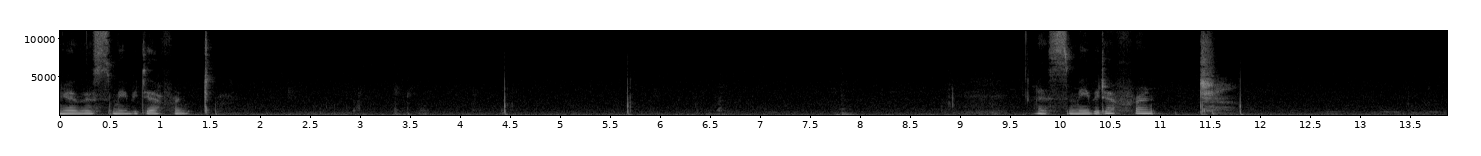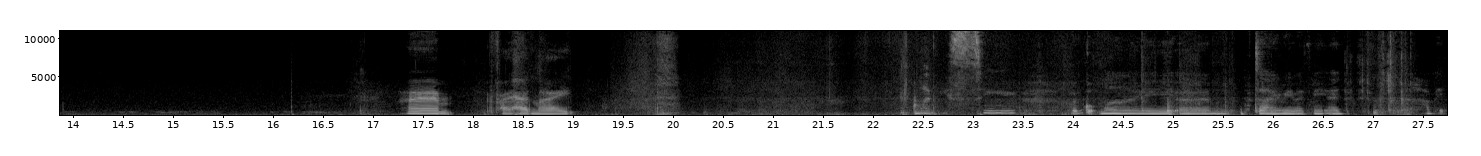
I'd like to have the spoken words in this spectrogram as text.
Yeah, this may be different. This may be different. Um, if I had my, let me see. I've got my um diary with me. I have it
